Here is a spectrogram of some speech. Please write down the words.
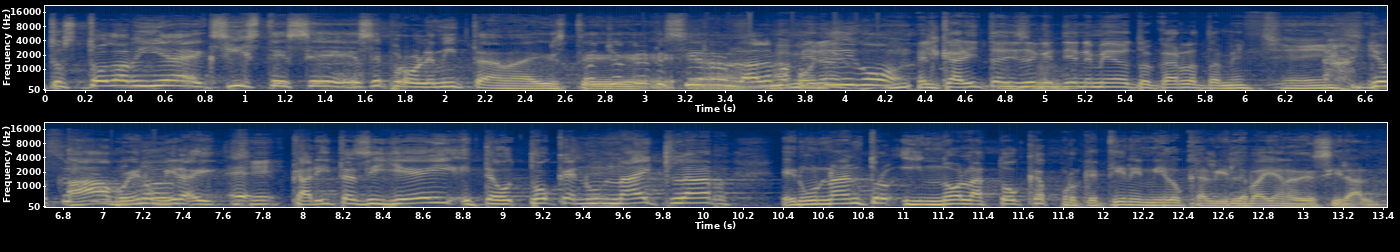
Entonces todavía existe ese, ese problemita. Este, Pues yo creo que sí. A lo Ah, mejor mira, yo digo. El Carita dice que tiene miedo de tocarla también. Sí. Yo creo Ah, que bueno, no- mira, eh, Caritas DJ y te toca en un nightclub, en un antro y no la toca porque tiene miedo que alguien le vayan a decir algo.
